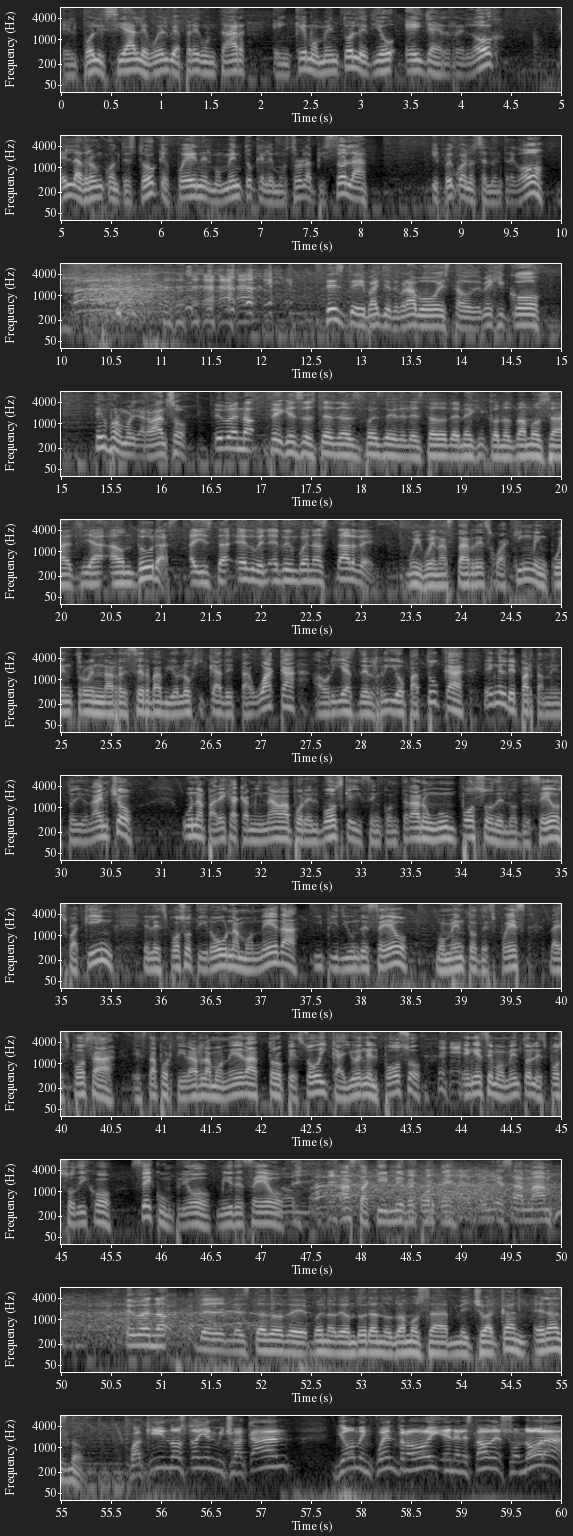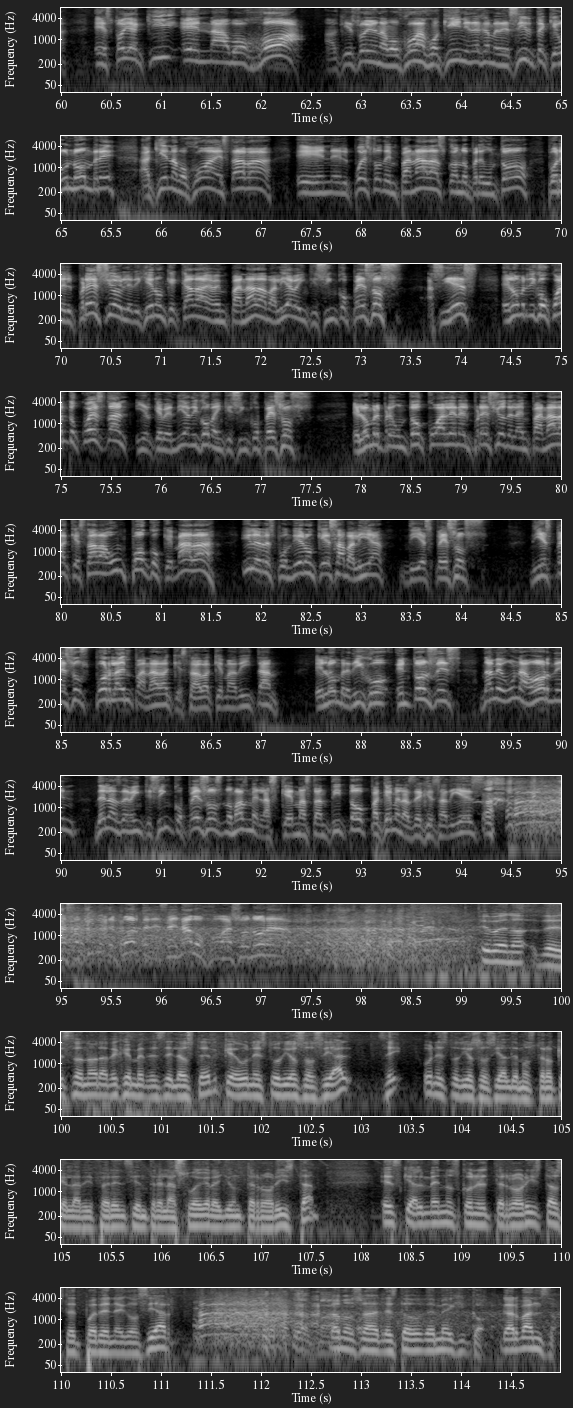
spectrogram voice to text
El policía le vuelve a preguntar en qué momento le dio ella el reloj. El ladrón contestó que fue en el momento que le mostró la pistola y fue cuando se lo entregó. Desde Valle de Bravo, Estado de México, te informó el garbanzo. Y bueno, fíjese usted, después de- del Estado de México nos vamos hacia a Honduras. Ahí está Edwin. Edwin, buenas tardes. Muy buenas tardes, Joaquín. Me encuentro en la Reserva Biológica de Tahuaca, a orillas del río Patuca, en el departamento de Olancho. Una pareja caminaba por el bosque y se encontraron un pozo de los deseos, Joaquín. El esposo tiró una moneda y pidió un deseo. Momentos después, la esposa está por tirar la moneda, tropezó y cayó en el pozo. En ese momento el esposo dijo, se cumplió mi deseo. Hasta aquí mi reporte. Y esa mamá. Y bueno, del estado de, bueno, de Honduras nos vamos a Michoacán. Erasno. Joaquín, no estoy en Michoacán. Yo me encuentro hoy en el estado de Sonora. Estoy aquí en Navojoa. Aquí estoy en Navojoa, Joaquín, y déjame decirte que un hombre aquí en Navojoa estaba en el puesto de empanadas cuando preguntó por el precio y le dijeron que cada empanada valía 25 pesos. Así es. El hombre dijo, ¿cuánto cuestan? Y el que vendía dijo 25 pesos. El hombre preguntó cuál era el precio de la empanada que estaba un poco quemada y le respondieron que esa valía 10 pesos. 10 pesos por la empanada que estaba quemadita. El hombre dijo, entonces, dame una orden de las de 25 pesos, nomás me las quemas tantito, ¿para qué me las dejes a 10? Hasta aquí mi reporte desde Navajo, Sonora. Y bueno, de Sonora, déjeme decirle a usted que un estudio social, sí, un estudio social demostró que la diferencia entre la suegra y un terrorista es que al menos con el terrorista usted puede negociar. Vamos al Estado de México. Garbanzo.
